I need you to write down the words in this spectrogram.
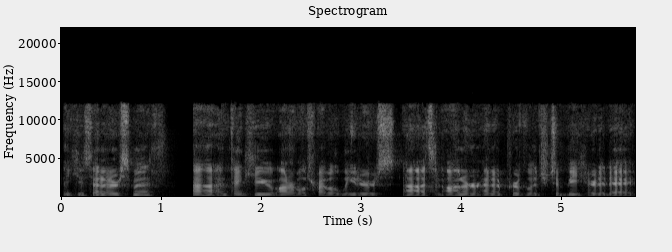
Thank you, Senator Smith, uh, and thank you, honorable tribal leaders. Uh, it's an honor and a privilege to be here today.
